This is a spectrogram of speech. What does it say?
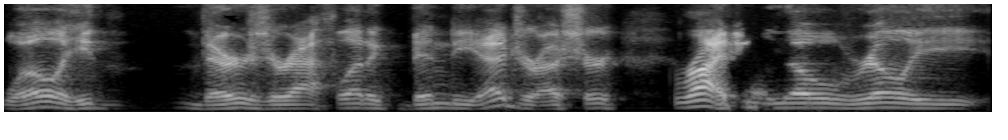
Well, he there's your athletic bendy edge rusher. Right. I don't know really.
